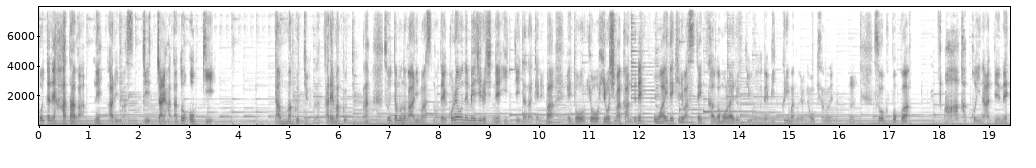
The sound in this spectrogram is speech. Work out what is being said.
こういったね、旗がね、あります。ちっちゃい旗と大きい弾幕っていうのかな垂れ幕っていうのかなそういったものがありますので、これをね、目印ね、言っていただければ、え東京、広島間でね、お会いできればステッカーがもらえるっていうことで、びっくりマンのような大きさのね、うん、すごく僕はああ、かっこいいなっていうね、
